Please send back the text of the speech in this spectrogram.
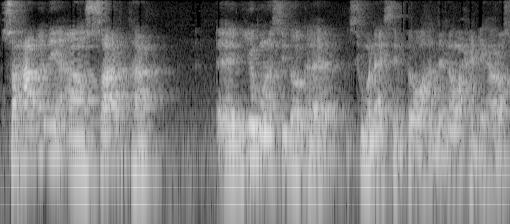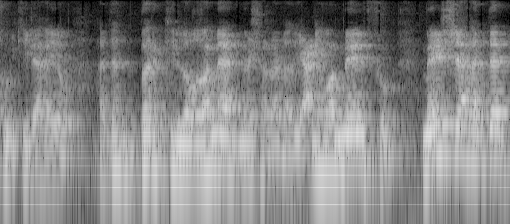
saxaabadii ansaarta iyaguna sidoo kale si wanaagsan bay u hadleen waxay dhaheen rasuulka ilaahayow haddaad barki lghamaad meesha la dhahdo. Yacni waa meel fog. Meesha haddaad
